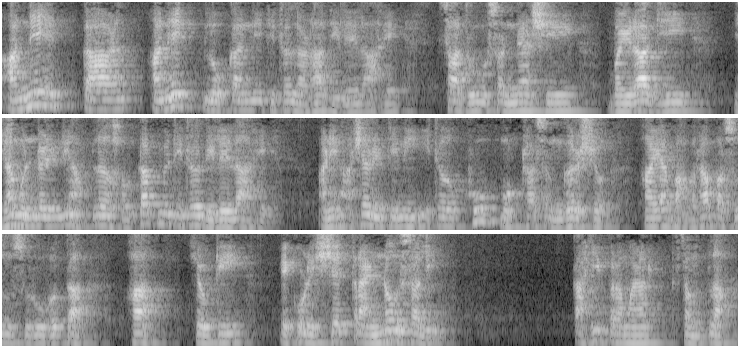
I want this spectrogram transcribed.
अनेक काळ अनेक लोकांनी तिथं लढा दिलेला आहे. साधू संन्याशी बैरागी ह्या मंडळींनी आपलं हौतात्म्य तिथं दिलेलं आहे. आणि अशा रीतीने इथं खूप मोठा संघर्ष हा या बाबरापासून सुरू होता. हा शेवटी एकोणीसशे त्र्याण्णव साली काही प्रमाणात संपला.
